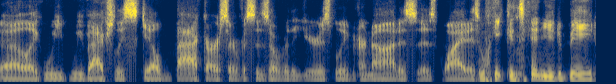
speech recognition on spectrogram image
Uh, like we we've actually scaled back our services over the years, believe it or not, as as wide as we continue to be.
